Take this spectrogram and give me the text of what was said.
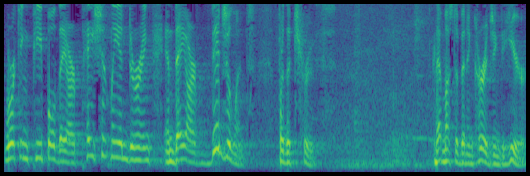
working people, they are patiently enduring, and they are vigilant for the truth. That must have been encouraging to hear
